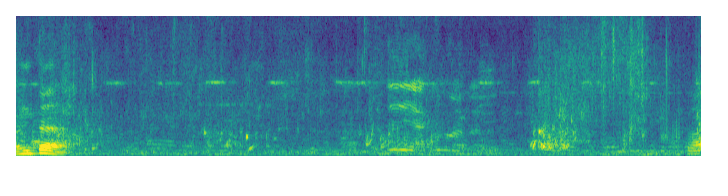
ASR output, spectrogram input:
అంతే ఆ? ఆ?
